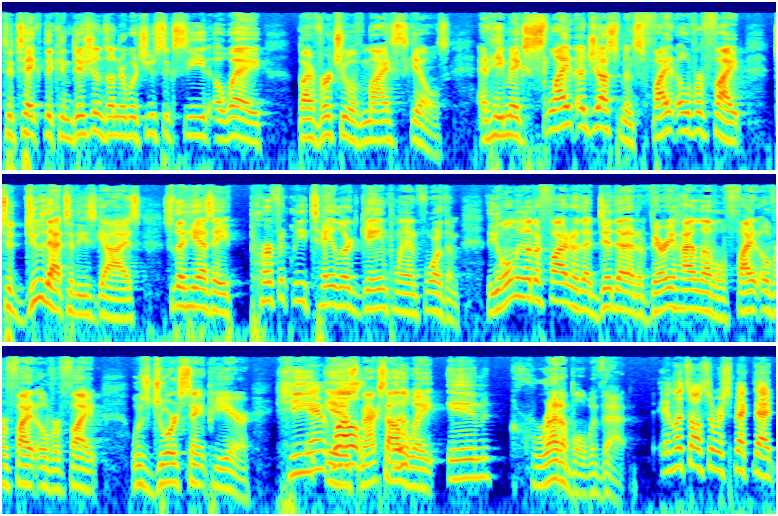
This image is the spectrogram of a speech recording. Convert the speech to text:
to take the conditions under which you succeed away by virtue of my skills? And he makes slight adjustments, fight over fight, to do that to these guys so that he has a perfectly tailored game plan for them. The only other fighter that did that at a very high level, fight over fight over fight, was George St. Pierre. He And- is well, Max Luke- Holloway incredible with that. and let's also respect that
